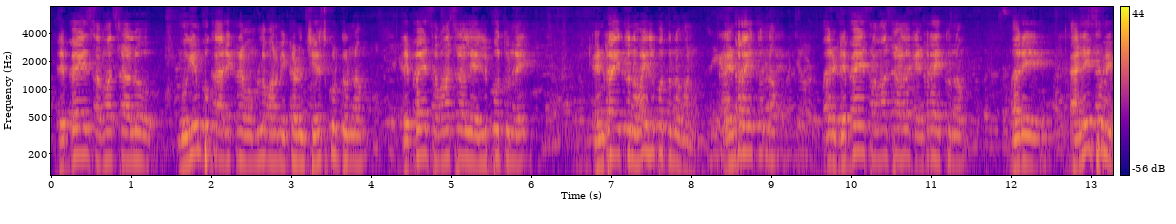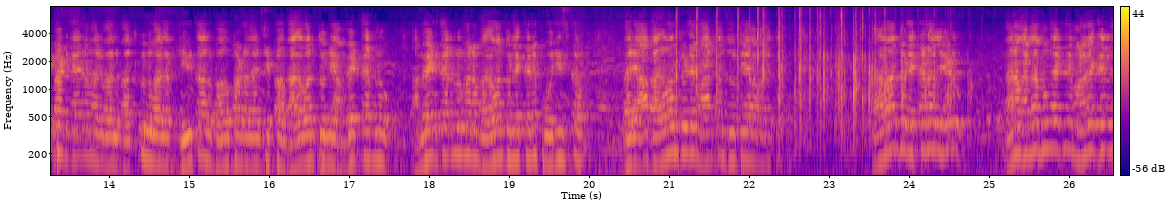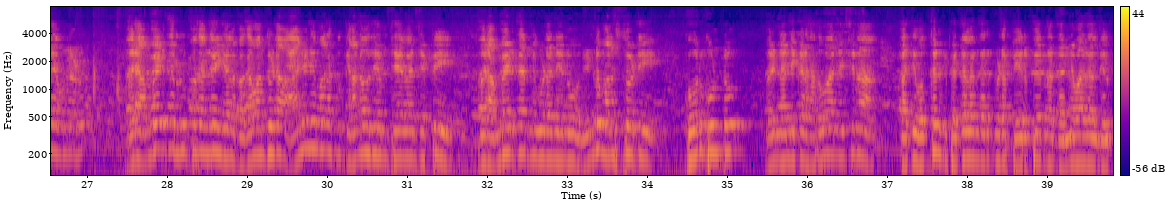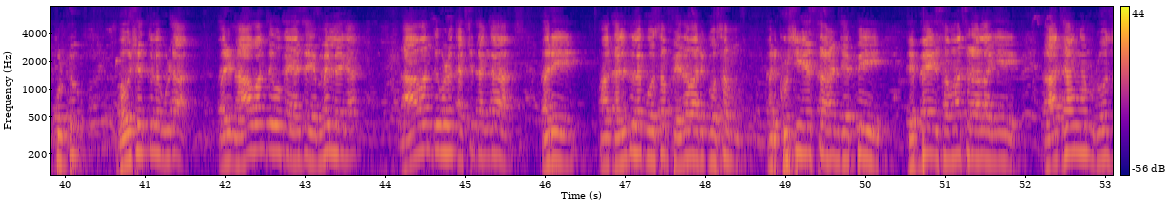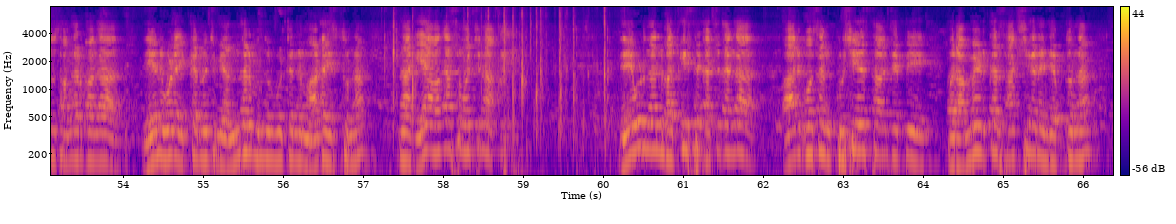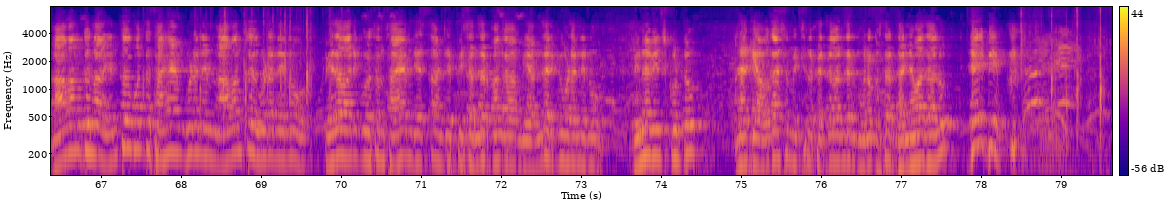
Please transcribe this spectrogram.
డెబ్బై ఐదు సంవత్సరాలు ముగింపు కార్యక్రమంలో మనం ఇక్కడ నుంచి చేసుకుంటున్నాం. డెబ్బై ఐదు సంవత్సరాలు వెళ్ళిపోతున్నాయి. ఎంటర్ అవుతున్నామా? వెళ్ళిపోతున్నాం మనం. ఎంటర్ అవుతున్నాం. మరి డెబ్బై ఐదు సంవత్సరాలకు ఎంటర్ అవుతున్నాం. మరి కనీసం ఇప్పటికైనా మరి వాళ్ళ బతుకులు వాళ్ళ జీవితాలు బాగుపడాలని చెప్పి ఆ భగవంతుని అంబేద్కర్ను అంబేద్కర్ను మనం భగవంతుడి లెక్కనే పూజిస్తాం. మరి ఆ భగవంతుడే మార్గం చూపించాలి మనకు? భగవంతుడు ఎక్కడో లేడు. మనం కళ్ళ ముంగట్నే మన దగ్గరనే ఉన్నాడు. మరి అంబేద్కర్ రూపకంగా ఇవాళ భగవంతుడు? ఆయనని మనకు జ్ఞానోదయం చేయాలని చెప్పి మరి అంబేద్కర్ని కూడా నేను నిండు మనసుతోటి కోరుకుంటూ మరి నన్ను ఇక్కడ ఆహ్వానించిన ప్రతి ఒక్కరికి పెద్దలందరికీ కూడా పేరు పేరున ధన్యవాదాలు తెలుపుకుంటూ భవిష్యత్తులో కూడా మరి నా వంతు ఒక యాజ్ ఎమ్మెల్యేగా నా వంతు కూడా ఖచ్చితంగా మరి మా దళితుల కోసం పేదవారి కోసం మరి కృషి చేస్తానని చెప్పి డెబ్బై సంవత్సరాలు సంవత్సరాల ఈ రాజ్యాంగం రోజు సందర్భంగా నేను కూడా ఇక్కడి నుంచి మీ అందరి ముందు కూర్చొని మాట ఇస్తున్నా. నాకు ఏ అవకాశం వచ్చినా దేవుడు నన్ను బతికిస్తే ఖచ్చితంగా వారి కోసం కృషి చేస్తా అని చెప్పి మరి అంబేద్కర్ సాక్షిగా నేను చెప్తున్నా. నా వంతు నా ఎంతో కొంత సహాయం కూడా నేను నా వంతు కూడా నేను పేదవారి కోసం సహాయం చేస్తా అని చెప్పి సందర్భంగా మీ అందరికీ కూడా నేను విన్నవించుకుంటూ నాకు అవకాశం ఇచ్చిన పెద్దలందరికీ మరొకసారి ధన్యవాదాలు. జై భీమ్.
